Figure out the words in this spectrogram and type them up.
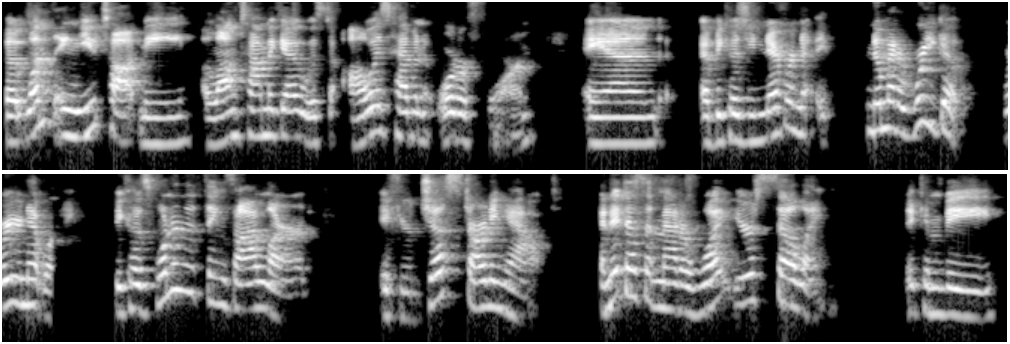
But one thing you taught me a long time ago was to always have an order form, and uh, because you never know, no matter where you go, where you're networking. Because one of the things I learned, if you're just starting out, and it doesn't matter what you're selling, it can be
